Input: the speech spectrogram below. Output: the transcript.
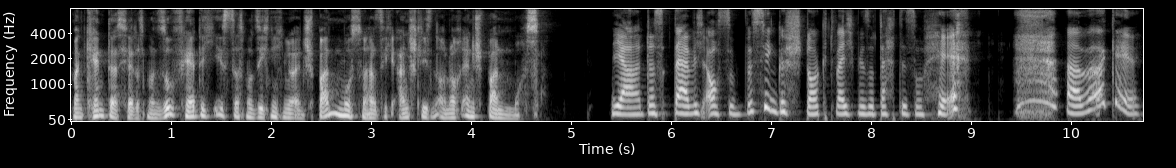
man kennt das ja, dass man so fertig ist, dass man sich nicht nur entspannen muss, sondern sich anschließend auch noch entspannen muss. Ja, das, da habe ich auch so ein bisschen gestockt, weil ich mir so dachte, so, hä? Aber okay.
